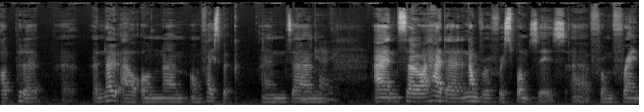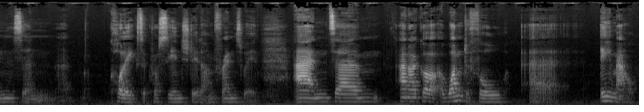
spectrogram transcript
I'd, I'd put a, a, a note out on um, on Facebook, and um, okay. and so I had a number of responses uh, from friends and uh, colleagues across the industry that I'm friends with, and um, and I got a wonderful uh, email.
